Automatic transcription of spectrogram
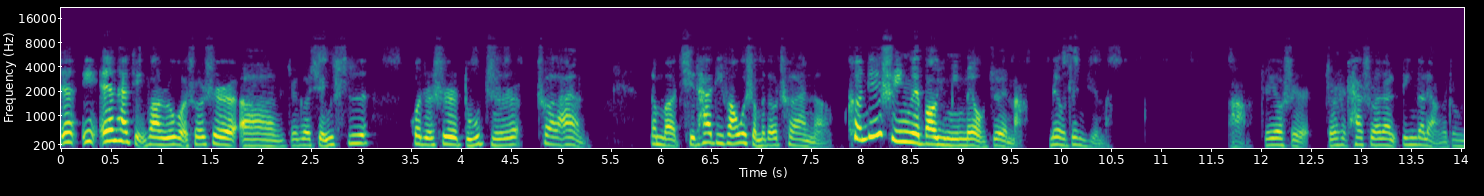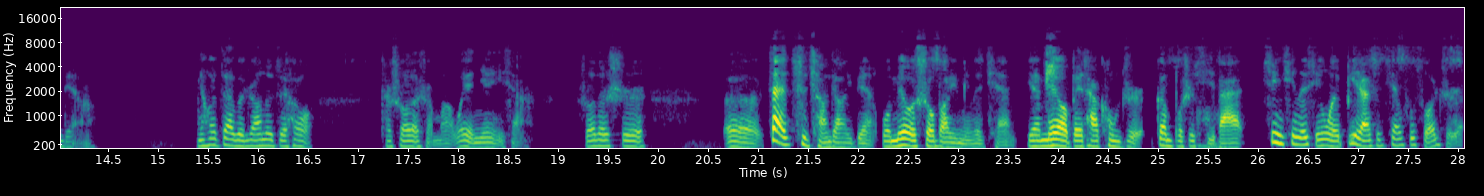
烟烟烟台警方如果说是呃这个徇私或者是渎职撤了案，那么其他地方为什么都撤案呢？肯定是因为鲍玉明没有罪嘛，没有证据嘛。啊，这又是就是他说的拎的两个重点啊。然后在文章的最后，他说了什么？我也念一下，说的是呃再次强调一遍，我没有收鲍玉明的钱，也没有被他控制，更不是洗白。性侵的行为必然是千夫所指，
